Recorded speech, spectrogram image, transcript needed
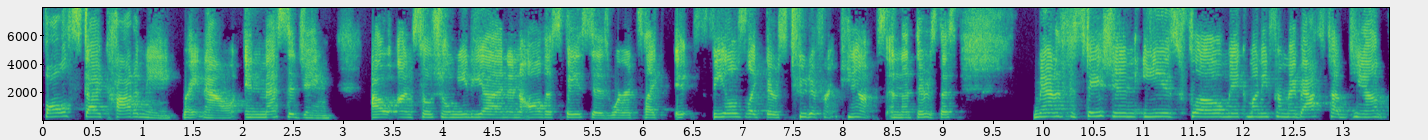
false dichotomy right now in messaging out on social media and in all the spaces where it's like it feels like there's two different camps and that there's this manifestation, ease, flow, make money from my bathtub camp.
